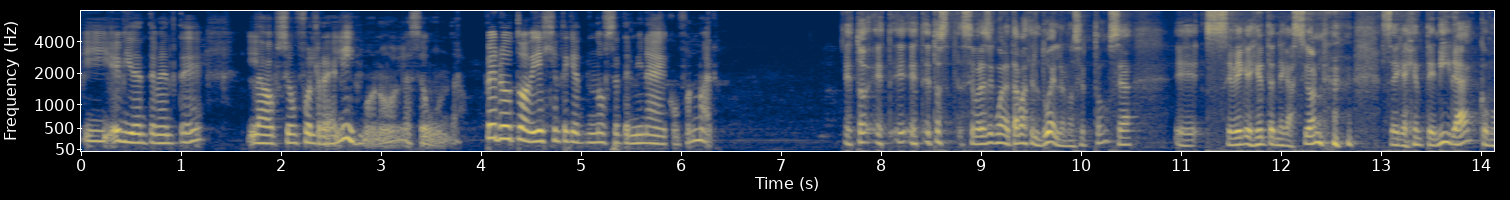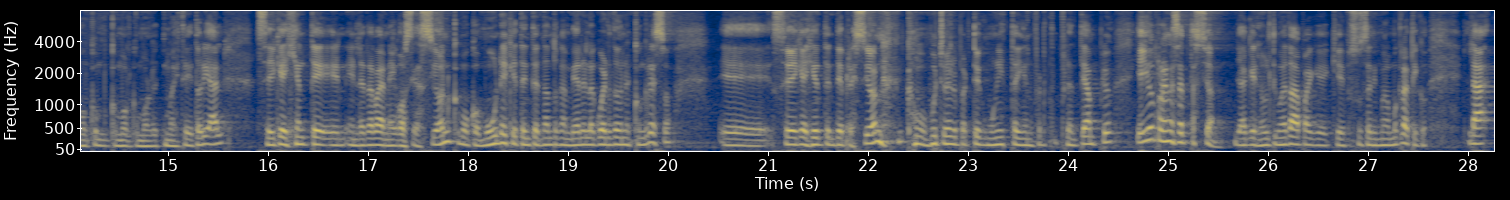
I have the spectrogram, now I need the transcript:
Y evidentemente la opción fue el realismo, ¿no? La segunda. Pero todavía hay gente que no se termina de conformar. Esto, esto, se parece como etapas del duelo, ¿no es cierto? O sea, eh, se ve que hay gente en negación, se ve que hay gente en ira, como, como, como, como, este editorial, se ve que hay gente en, la etapa de negociación, como comunes, que está intentando cambiar el acuerdo en el Congreso, eh, se ve que hay gente en depresión, como muchos en el Partido Comunista y en el Frente Amplio, y hay otros en aceptación, ya que es la última etapa, que, que es socialismo democrático. La,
